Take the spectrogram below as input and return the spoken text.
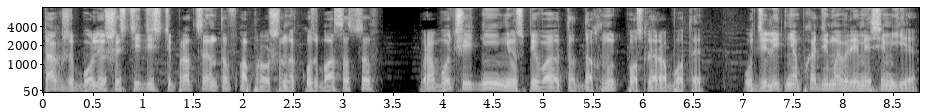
Также более 60% опрошенных кузбассовцев в рабочие дни не успевают отдохнуть после работы, уделить необходимое время семье,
